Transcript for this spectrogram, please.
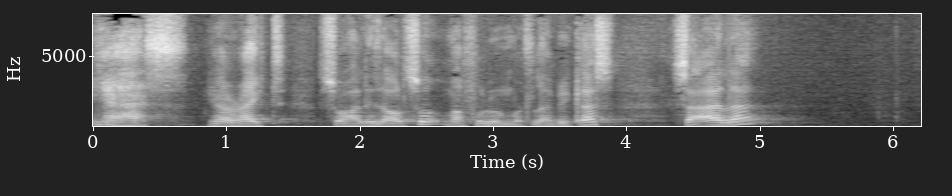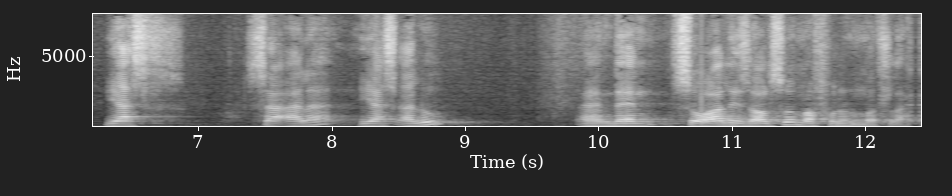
Yes, you are right. Su'al is also mafulun mutlaq because sa'ala, yes, sa'ala, yas'alu, and then su'al is also mafulun mutlaq.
